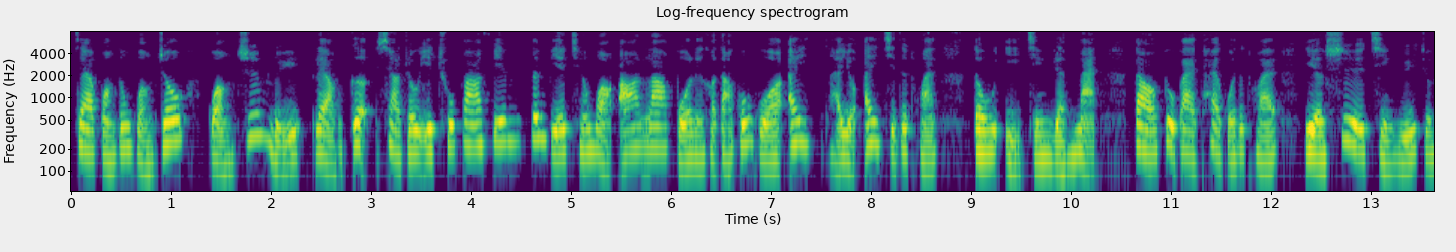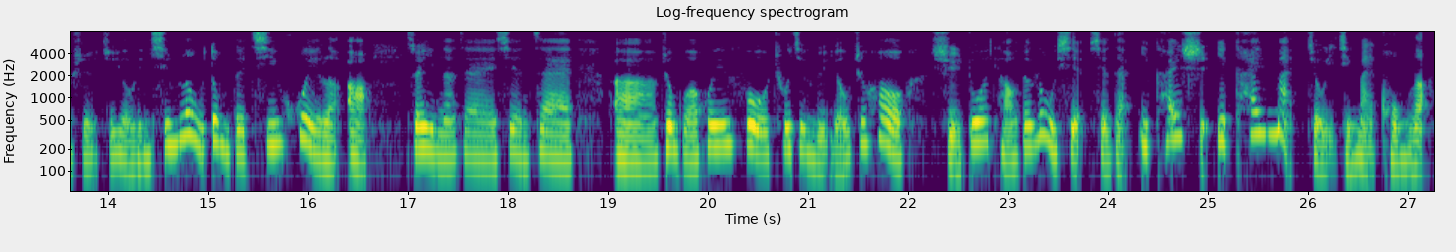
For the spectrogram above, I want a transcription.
在广东广州、广之旅两个下周一出发，分分别前往阿拉伯联合大公国、埃还有埃及的团都已经人满。到杜拜、泰国的团也是仅余，就是只有零星漏洞的机会了啊！所以呢，在现在啊、中国恢复出境旅游之后，许多条的路线现在一开始一开卖就已经卖空了。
